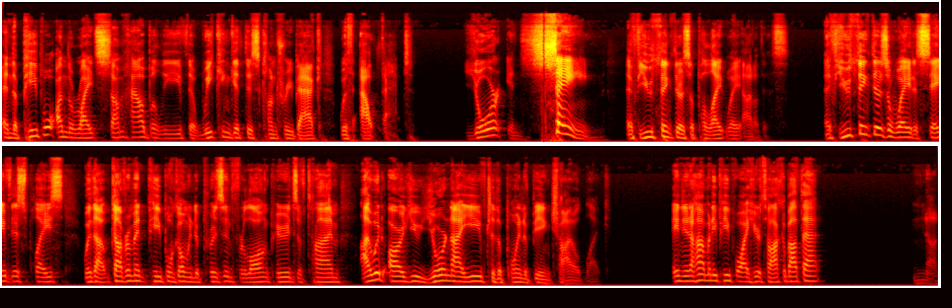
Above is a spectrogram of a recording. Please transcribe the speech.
And the people on the right somehow believe that we can get this country back without that. You're insane if you think there's a polite way out of this. If you think there's a way to save this place without government people going to prison for long periods of time, I would argue you're naive to the point of being childlike. And you know how many people I hear talk about that? None.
